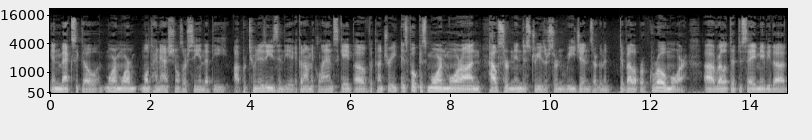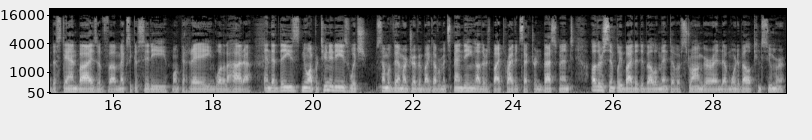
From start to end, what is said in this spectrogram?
in Mexico, more and more multinationals are seeing that the opportunities in the economic landscape of the country is focused more and more on how certain industries or certain regions are going to develop or grow more uh, relative to, say, maybe the, the standbys of uh, Mexico City, Monterrey, and Guadalajara. And that these new opportunities, which some of them are driven by government spending, others by private sector investment, others simply by the development of a stronger and a more developed consumer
